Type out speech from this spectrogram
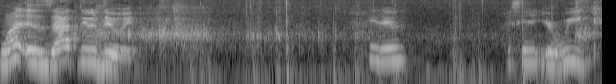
What is that dude doing? Hey, dude. I see that you're weak.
